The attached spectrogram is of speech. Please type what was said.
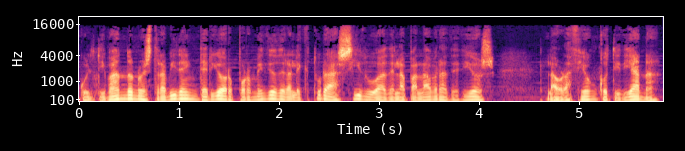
cultivando nuestra vida interior por medio de la lectura asidua de la palabra de Dios, la oración cotidiana,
